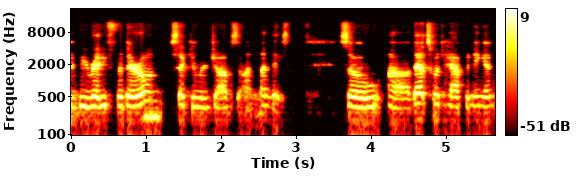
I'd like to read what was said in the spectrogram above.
and be ready for their own secular jobs on Mondays. So uh, that's what's happening. And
